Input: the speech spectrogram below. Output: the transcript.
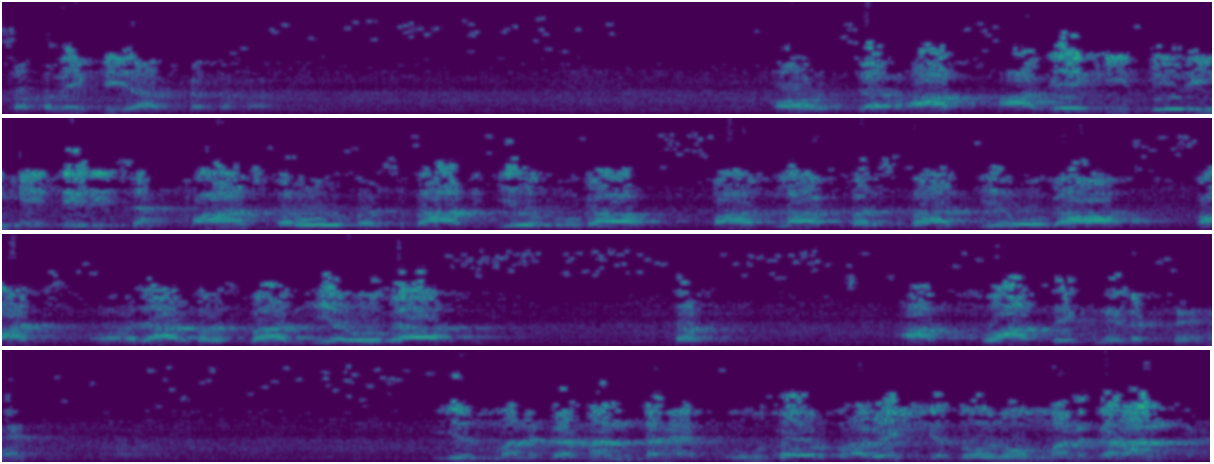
सपने की याद कर रहा है। और जब आप आगे की देरी में, देरी से पाँच करोड़ वर्ष बाद ये होगा, पाँच लाख वर्ष बाद ये होगा, पाँच हज़ार वर्ष बाद ये होगा, तब आप ख्वाब देखने लगते हैं। ये मनगढ़ंत है, भूत और भविष्य, दोनों मनगढ़ंत हैं।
